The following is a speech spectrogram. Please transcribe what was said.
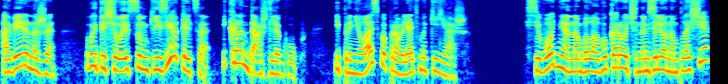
Аверина же вытащила из сумки зеркальце и карандаш для губ и принялась поправлять макияж. Сегодня она была в укороченном зеленом плаще,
